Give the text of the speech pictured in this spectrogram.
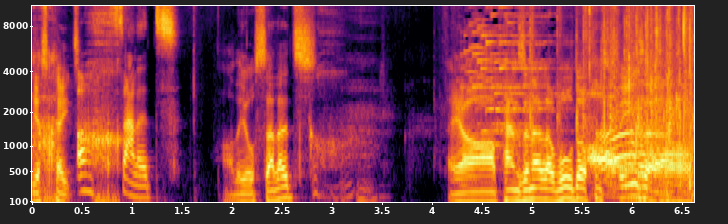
Yes, Kate. Oh, Salads. Are they all salads? They are panzanella, Waldorf, and Caesar.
